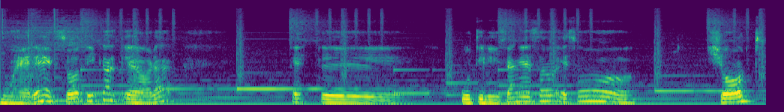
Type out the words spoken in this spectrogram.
mujeres exóticas que ahora este, utilizan eso- esos shorts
